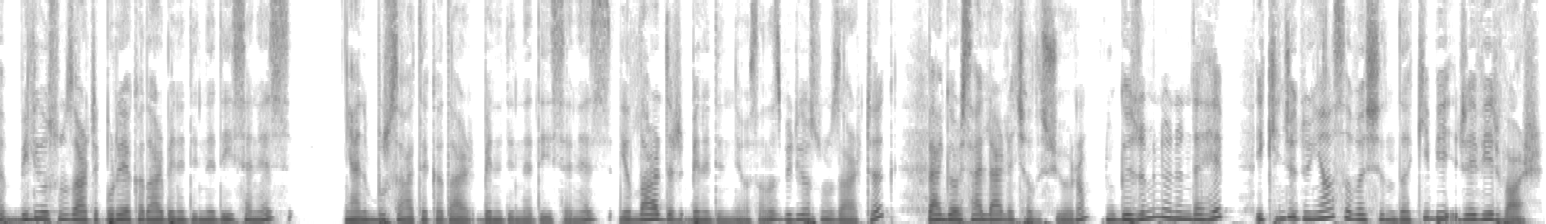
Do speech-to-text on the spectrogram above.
E, biliyorsunuz artık buraya kadar beni dinlediyseniz yani bu saate kadar beni dinlediyseniz, yıllardır beni dinliyorsanız biliyorsunuz artık. Ben görsellerle çalışıyorum. Gözümün önünde hep İkinci Dünya Savaşı'ndaki bir revir var.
